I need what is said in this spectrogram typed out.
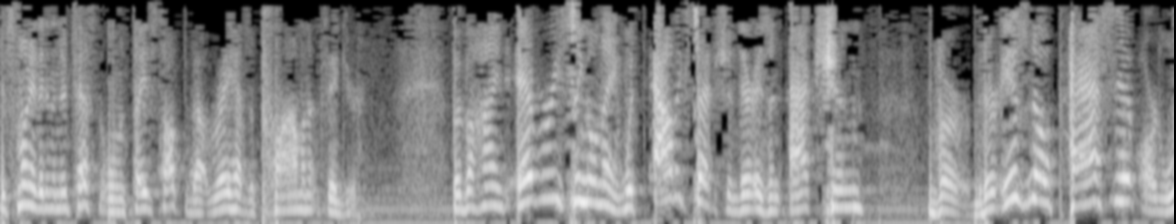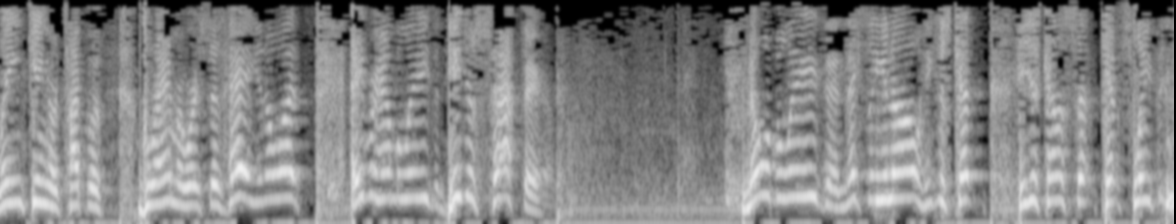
It's funny that in the New Testament, when faith's talked about, Rahab's a prominent figure. But behind every single name, without exception, there is an action verb. There is no passive or linking or type of grammar where it says, hey, you know what? Abraham believed and he just sat there. Noah believed and next thing you know, he just kept, he just kind of kept sleeping.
